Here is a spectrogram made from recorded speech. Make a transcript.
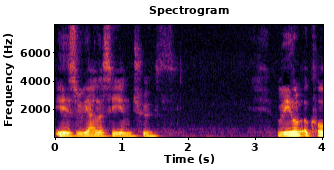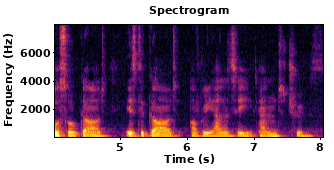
is reality and truth. Real, acausal God is the God of reality and truth.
